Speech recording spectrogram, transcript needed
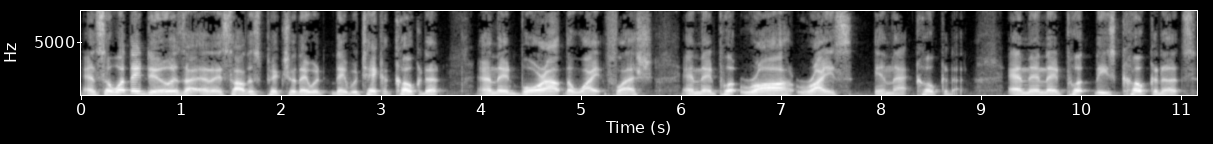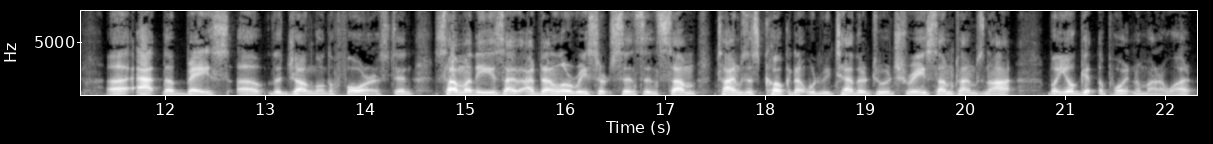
And so what they do is, I, and I saw this picture. They would they would take a coconut and they'd bore out the white flesh, and they'd put raw rice in that coconut and then they'd put these coconuts uh, at the base of the jungle, the forest. And some of these, I, I've done a little research since, and sometimes this coconut would be tethered to a tree, sometimes not. But you'll get the point no matter what.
